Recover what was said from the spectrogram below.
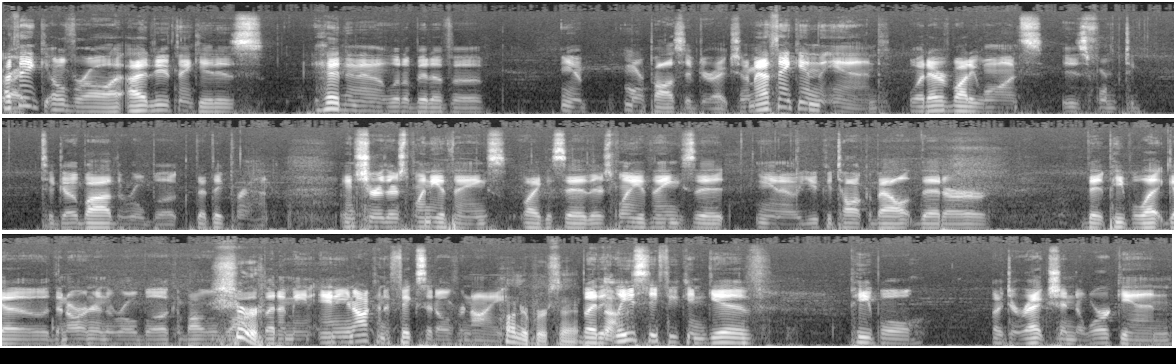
I think overall, I, I do think it is heading in a little bit of a you know more positive direction. I mean, I think in the end, what everybody wants is for to to go by the rule book that they print. And sure, there's plenty of things. Like I said, there's plenty of things that you know you could talk about that are that people let go that aren't in the rule book and blah blah blah. Sure. But I mean, and you're not going to fix it overnight. Hundred percent. But No. at least if you can give people a direction to work in,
